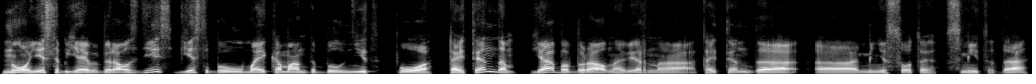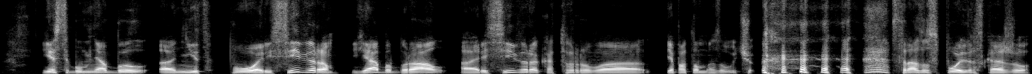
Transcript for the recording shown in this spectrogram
Но если бы я и выбирал здесь, если бы у моей команды был need по тайтендам, я бы брал, наверное, тайтенда э, Миннесоты Смита, да. Если бы у меня был э, need по ресиверам, я бы брал э, ресивера, которого я потом озвучу. Сразу спойлер скажу.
